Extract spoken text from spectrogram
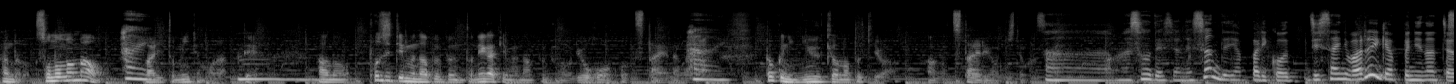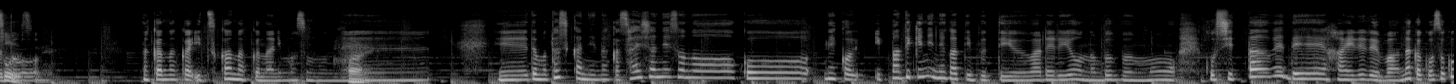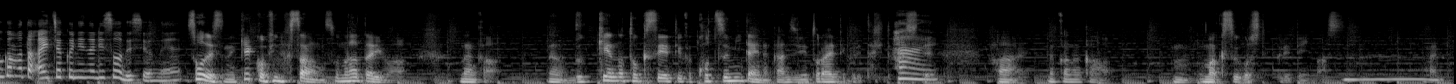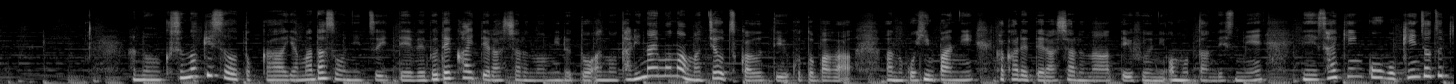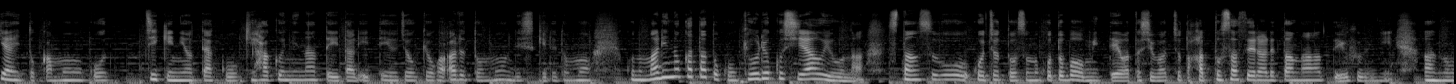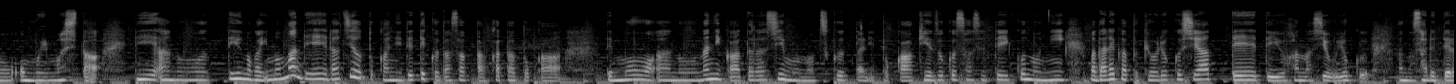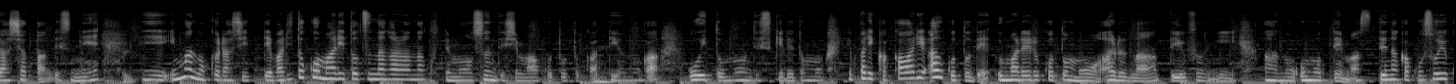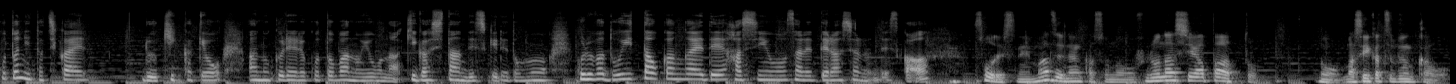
うなんだろうそのままをはい。割と見てもらって、うんあのポジティブな部分とネガティブな部分を両方こう伝えながら、はい。特に入居の時はあの伝えるようにしてます、ね。ああまあそうですよね。住んでやっぱりこう実際に悪いギャップになっちゃうとそうですね。なかなかいつかなくなりますもんね。はいえーでも確かになんか最初にそのこうねこう一般的にネガティブって言われるような部分もこう知った上で入れればなんかこうそこがまた愛着になりそうですよね。そうですね結構皆さんそのあたりはなんかなんか物件の特性っていうかコツみたいな感じに捉えてくれたりとかして、はいなかなか、うん、うまく過ごしてくれています。はいあの楠木荘とか山田荘についてウェブで書いてらっしゃるのを見るとあの足りないものは街を使うっていう言葉があのこう頻繁に書かれてらっしゃるなっていうふうに思ったんですね。で最近こうご近所付き合いとかもこう地域によってはこう希薄になっていたりっていう状況があると思うんですけれどもこの周りの方とこう協力し合うようなスタンスをこうちょっとその言葉を見て私はちょっとハッとさせられたなっていうふうにあの思いました。であのっていうのが今までラジオとかに出てくださった方とかでもあの何か新しいものを作ったりとか継続させていくのに、まあ、誰かと協力し合ってっていう話をよくあのされてらっしゃったんですね。で今の暮らしって割とこう周りとつながらなくても住んでしまうこととかっていうのが多いと思うんですけれどもやっぱり関わり合うことで生まれることもあるなっていうふうにあの思っています。でなんかこうそういうことに立ち返るきっかけをあのくれる言葉のような気がしたんですけれどもこれはどういったお考えで発信をされてらっしゃるんですか？そうですね。まずなんかその風呂なしアパートの、まあ、生活文化を、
